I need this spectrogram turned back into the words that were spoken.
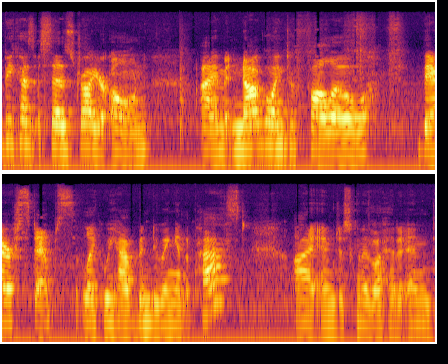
because it says draw your own, I'm not going to follow their steps like we have been doing in the past. I am just going to go ahead and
